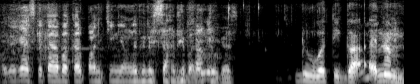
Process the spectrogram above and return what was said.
oke guys kita bakal pancing yang lebih besar daripada itu guys Dua, tiga, enam.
